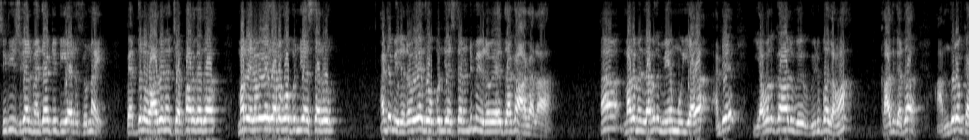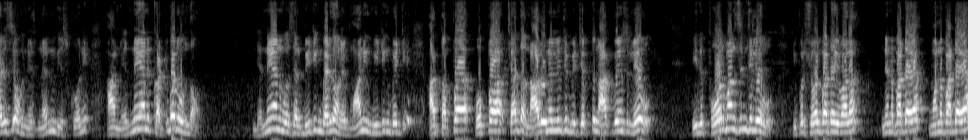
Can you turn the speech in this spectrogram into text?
సిరీస్ గారు మెజార్టీ థియేటర్స్ ఉన్నాయి. పెద్దలు వాళ్ళైనా చెప్పాలి కదా? మళ్ళీ ఇరవై ఐదు ఎలా ఓపెన్ చేస్తారు? అంటే మీరు ఇరవై ఐదు ఓపెన్ చేస్తారంటే మేము ఇరవై ఐదు దాకా ఆగాలా? మళ్ళీ మీరు లేకపోతే మేము ముయ్యాలా? అంటే ఎవరి కాలు విడిపోదామా? కాదు కదా. అందరం కలిసి ఒక నిర్ణయం తీసుకొని ఆ నిర్ణయానికి కట్టుబడి ఉందాం. నిర్ణయాన్ని ఒకసారి మీటింగ్ పెడదాం. రేపు మార్నింగ్ మీటింగ్ పెట్టి ఆ తప్ప ఒప్ప చేద్దాం. నాలుగు నెలల నుంచి మీరు చెప్తున్న ఆక్యుపెన్స్ లేవు. ఇది ఫోర్ మంత్స్ నుంచి లేవు. ఇప్పుడు షోలు పడ్డా ఇవాళ? నిన్న పడ్డాయా? మొన్న పడ్డాయా?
